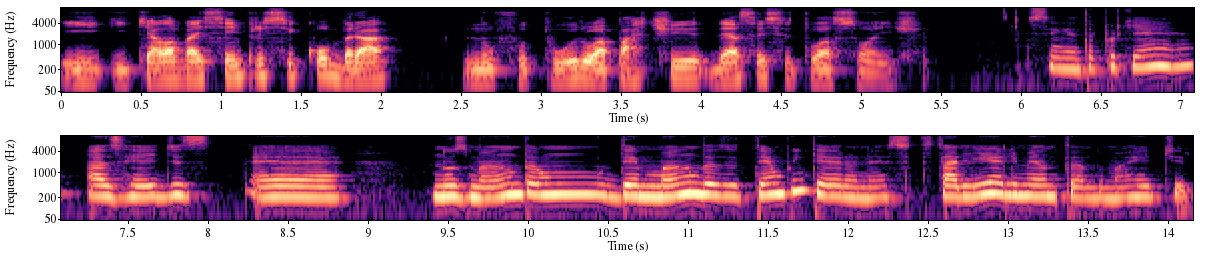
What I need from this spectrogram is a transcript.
e, e que ela vai sempre se cobrar no futuro a partir dessas situações. Sim, até porque as redes é, nos mandam demandas o tempo inteiro, né? Se tu tá ali alimentando uma rede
